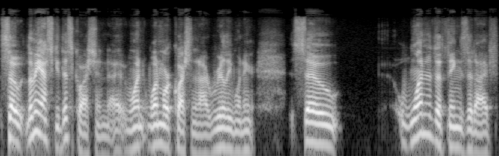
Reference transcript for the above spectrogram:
so let me ask you this question uh, one one more question that i really want to hear. So one of the things that I've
